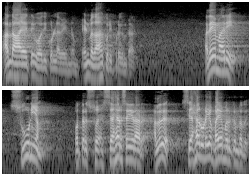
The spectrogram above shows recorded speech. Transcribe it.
அந்த ஆயத்தை ஓதிக்கொள்ள வேண்டும் என்பதாக குறிப்பிடுகின்றார் அதே மாதிரி சூனியம். ஒருத்தர் சு- செஹர் செய்கிறார். அல்லது செஹருடைய பயம் இருக்கின்றது.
